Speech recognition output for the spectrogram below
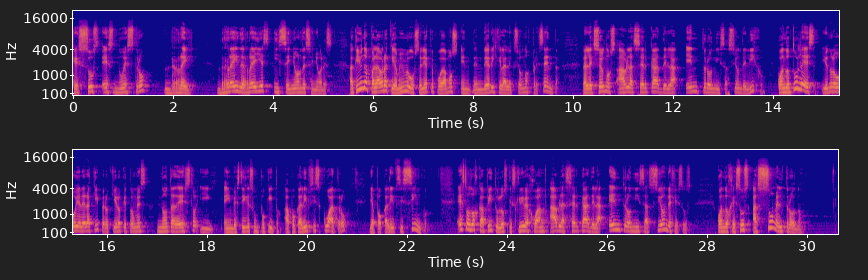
Jesús es nuestro rey, rey de reyes y señor de señores. Aquí hay una palabra que a mí me gustaría que podamos entender y que la lección nos presenta. La lección nos habla acerca de la entronización del Hijo. Cuando tú lees, yo no lo voy a leer aquí, pero quiero que tomes nota de esto y, e investigues un poquito. Apocalipsis 4 y Apocalipsis 5. Estos dos capítulos que escribe Juan habla acerca de la entronización de Jesús. Cuando Jesús asume el trono,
